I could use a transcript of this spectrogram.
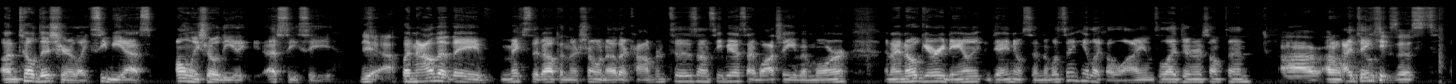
until this year, like CBS only showed the SEC. Yeah. But now that they've mixed it up and they're showing other conferences on CBS, I watch it even more. And I know Gary Dan- Danielson wasn't he like a Lions legend or something? Uh, I don't I think, think those he- exist.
